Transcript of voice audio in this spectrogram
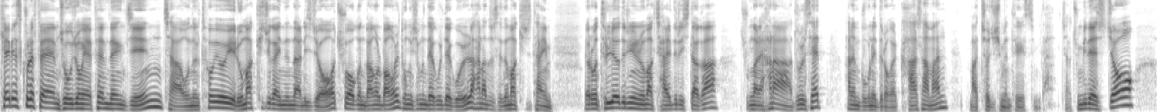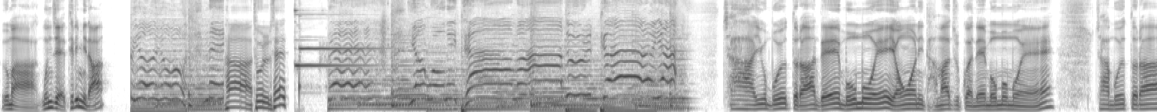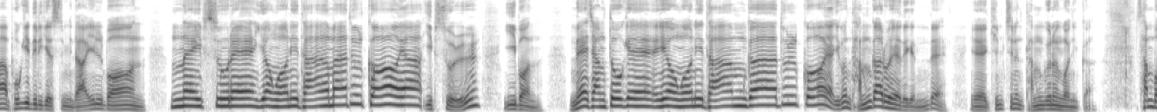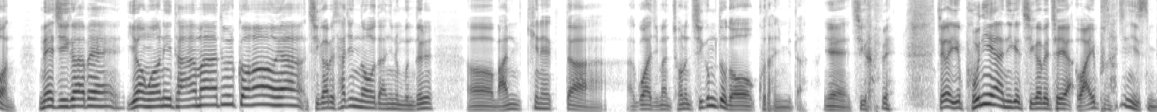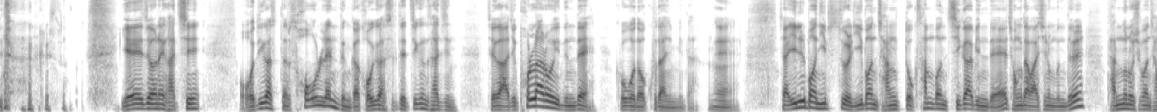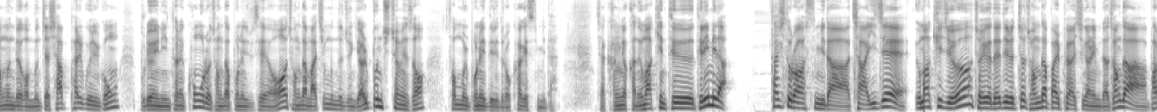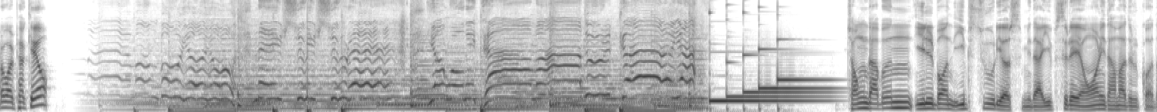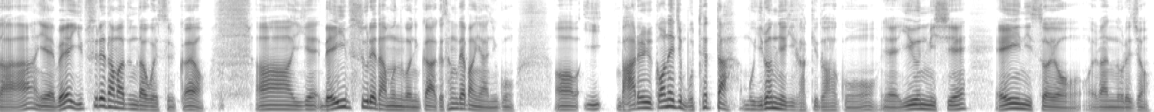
KBS 쿨 FM 조우종의 FM 대행진. 자, 오늘 토요일 음악 퀴즈가 있는 날이죠. 추억은 방울방울, 동심은 대굴대굴. 하나, 둘, 셋 음악 퀴즈 타임. 여러분 들려드리는 음악 잘 들으시다가 중간에 하나, 둘, 셋 하는 부분에 들어갈 가사만 맞춰주시면 되겠습니다. 자, 준비되시죠? 음악 문제 드립니다. 하나, 둘, 셋. 영원히 자, 이거 뭐였더라? 내 모모에 영원히 담아줄 거야. 내 모모모에. 자, 뭐였더라? 보기 드리겠습니다. 1번. 내 입술에 영원히 담아둘 거야. 입술. 2번. 내 장독에 영원히 담가둘 거야. 이건 담가로 해야 되겠는데. 예, 김치는 담그는 거니까. 3번. 내 지갑에 영원히 담아둘 거야. 지갑에 사진 넣어 다니는 분들, 어, 많긴 했다. 라고 하지만 저는 지금도 넣고 다닙니다. 예, 지갑에. 제가 이게 본의 아니게 지갑에 제 와이프 사진이 있습니다. 그래서 예전에 같이 어디 갔을 때 서울랜드인가 거기 갔을 때 찍은 사진. 제가 아직 폴라로이드인데 그거 넣고 다닙니다. 네. 자, 1번 입술, 2번 장독, 3번 지갑인데 정답 아시는 분들 단문 50원 장문 100원 문자 샵 8910 무료인 인터넷 콩으로 정답 보내주세요. 정답 맞힌 분들 중 10분 추첨해서 선물 보내드리도록 하겠습니다. 자, 강력한 음악 힌트 드립니다. 다시 돌아왔습니다. 자, 이제 음악 퀴즈 저희가 내드렸죠. 정답 발표할 시간입니다. 정답 바로 발표할게요. 영원히 정답은 1번 입술이었습니다. 입술에 영원히 담아둘 거다. 예, 왜 입술에 담아둔다고 했을까요? 아, 이게 내 입술에 담은 거니까 그 상대방이 아니고, 어, 이 말을 꺼내지 못했다. 뭐 이런 얘기 같기도 하고. 예, 이은미 씨의 애인 있어요. 라는 노래죠.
